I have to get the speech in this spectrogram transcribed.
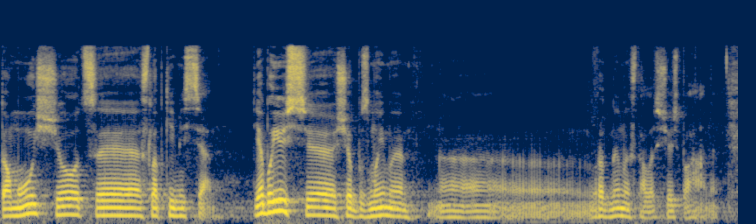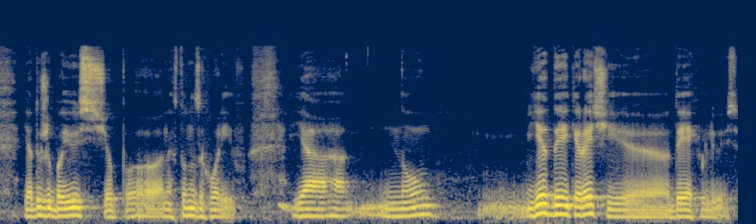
тому що це слабкі місця. Я боюсь, щоб з моїми родними сталося щось погане. Я дуже боюсь, щоб е, ніхто не захворів. Я, ну, є деякі речі, е, де я хвилююсь,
